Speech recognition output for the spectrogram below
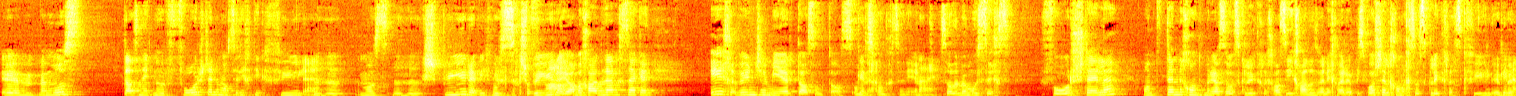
ähm, man muss das nicht nur vorstellen, man muss richtig fühlen. Man muss spüren, wie fühlt sich es das spüren. an. Ja, man kann nicht einfach sagen, ich wünsche mir das und das und es Genau. funktioniert. Nein. Sondern man muss sich vorstellen Und dann kommt mir ja so ein glückliches, also ich habe das, wenn ich mir etwas vorstelle, komme ich so ein glückliches Gefühl über. Genau.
